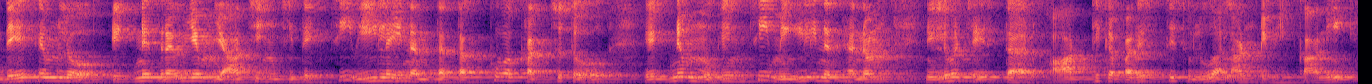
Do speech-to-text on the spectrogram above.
దేశంలో యజ్ఞ ద్రవ్యం యాచించి తెచ్చి వీలైనంత తక్కువ ఖర్చుతో యజ్ఞం ముగించి మిగిలిన ధనం నిల్వ చేస్తారు. ఆర్థిక పరిస్థితులు అలాంటివి. కానీ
